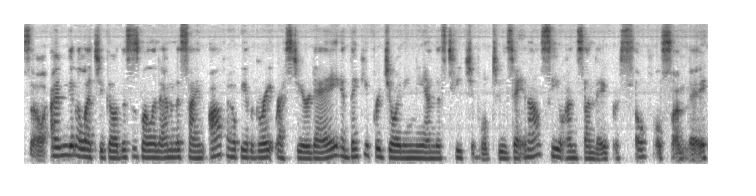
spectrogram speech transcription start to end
So I'm going to let you go. This is Melinda. I'm going to sign off. I hope you have a great rest of your day, and thank you for joining me on this Teachable Tuesday. And I'll see you on Sunday for Soulful Sunday.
